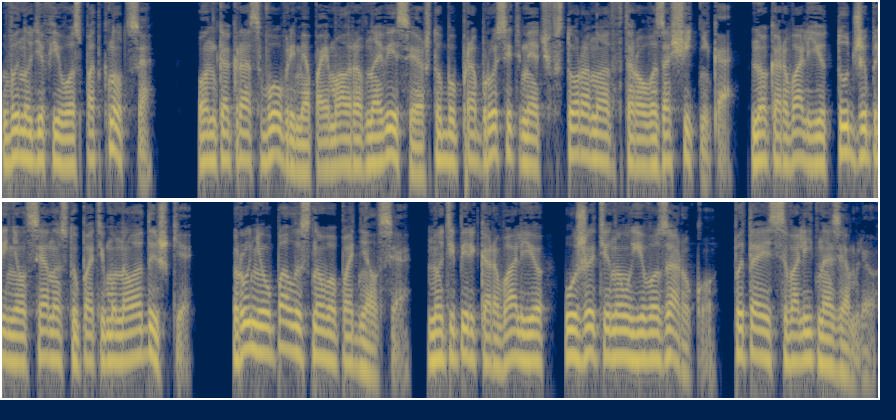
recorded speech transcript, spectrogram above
вынудив его споткнуться. Он как раз вовремя поймал равновесие, чтобы пробросить мяч в сторону от второго защитника, но Карвалью тут же принялся наступать ему на лодыжки. Руни упал и снова поднялся, но теперь Карвалью уже тянул его за руку, пытаясь свалить на землю.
